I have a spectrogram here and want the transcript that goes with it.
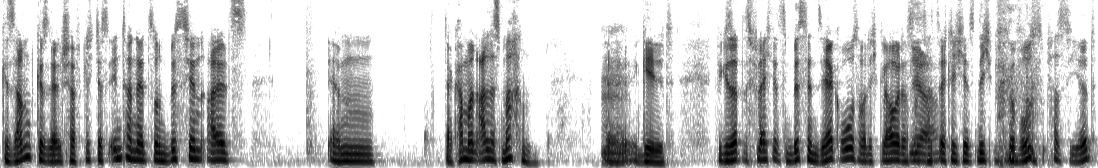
gesamtgesellschaftlich das Internet so ein bisschen als ähm, da kann man alles machen äh, gilt. Wie gesagt, ist vielleicht jetzt ein bisschen sehr groß, weil ich glaube, dass das Ja. tatsächlich jetzt nicht bewusst passiert.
